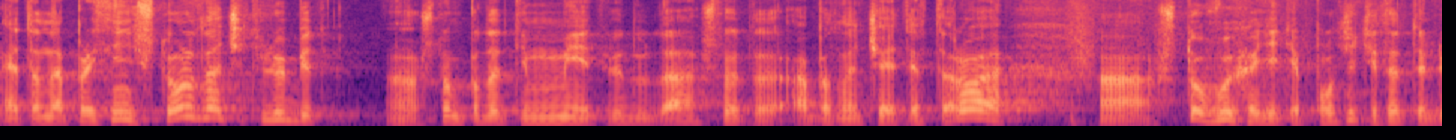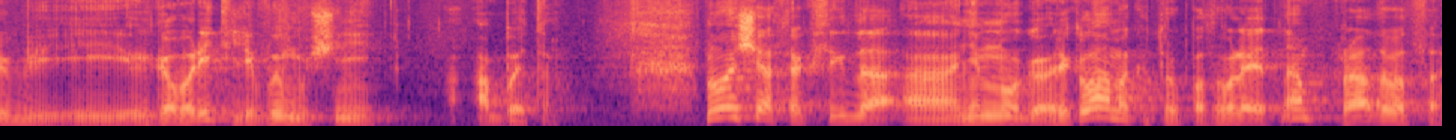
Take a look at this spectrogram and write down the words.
это надо прояснить, что он значит любит, а, что он под этим имеет в виду, да, что это обозначает. И второе, а, что вы хотите получить из этой любви, и говорите ли вы мужчине об этом. Ну а сейчас, как всегда, а, немного рекламы, которая позволяет нам радоваться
